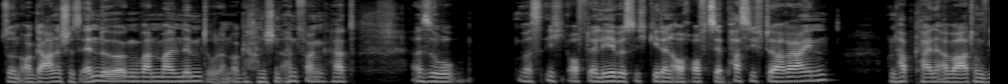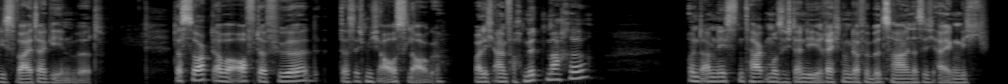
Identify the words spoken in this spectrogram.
so ein organisches Ende irgendwann mal nimmt oder einen organischen Anfang hat. Also was ich oft erlebe, ist, ich gehe dann auch oft sehr passiv da rein und habe keine Erwartung, wie es weitergehen wird. Das sorgt aber oft dafür, dass ich mich auslauge, weil ich einfach mitmache und am nächsten Tag muss ich dann die Rechnung dafür bezahlen, dass ich eigentlich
